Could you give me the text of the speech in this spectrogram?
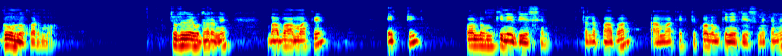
গৌণ কর্ম। চলে যায় উদাহরণে, বাবা আমাকে একটি কলম কিনে দিয়েছেন। তাহলে বাবা আমাকে একটি কলম কিনে দিয়েছেন। এখানে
